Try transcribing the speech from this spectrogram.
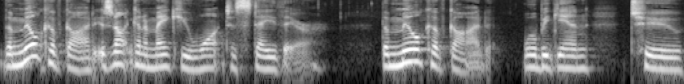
the milk of God is not going to make you want to stay there. The milk of God will begin to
